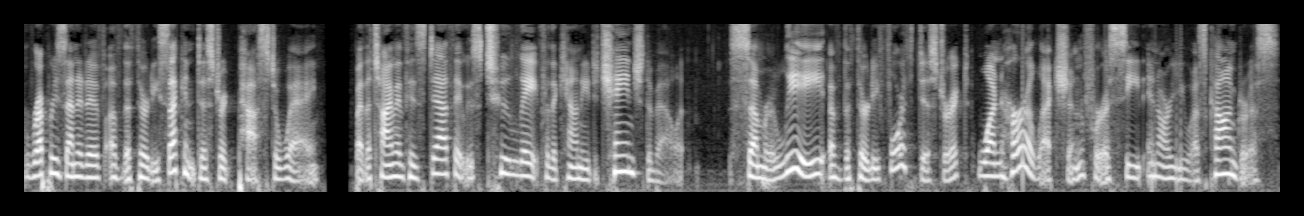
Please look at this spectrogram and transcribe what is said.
representative of the 32nd district, passed away. By the time of his death, it was too late for the county to change the ballot. Summer Lee of the 34th District won her election for a seat in our U.S. Congress.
